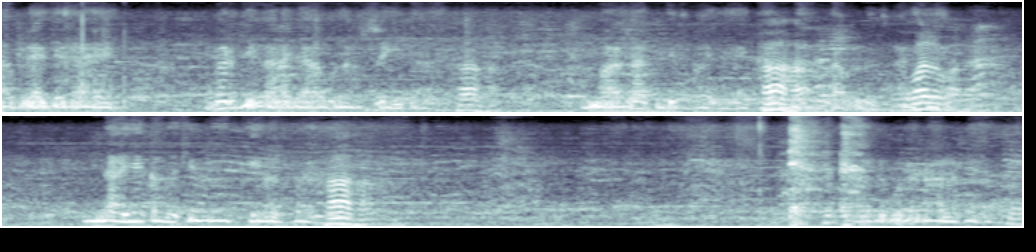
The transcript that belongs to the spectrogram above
आपल्या इथे काय भरती करायच्या अगोदर संहिता. हा हा. लागलीच पाहिजे. हा, हा. बरोबर नाही एखादं व्रत केलंच पाहिजे हा हा आता कुठं राहिलं काय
